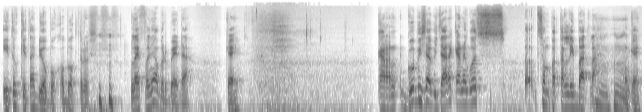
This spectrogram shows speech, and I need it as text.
itu kita diobok-obok terus. Levelnya berbeda. Oke karena gue bisa bicara karena gue s- sempat terlibat lah, oke.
